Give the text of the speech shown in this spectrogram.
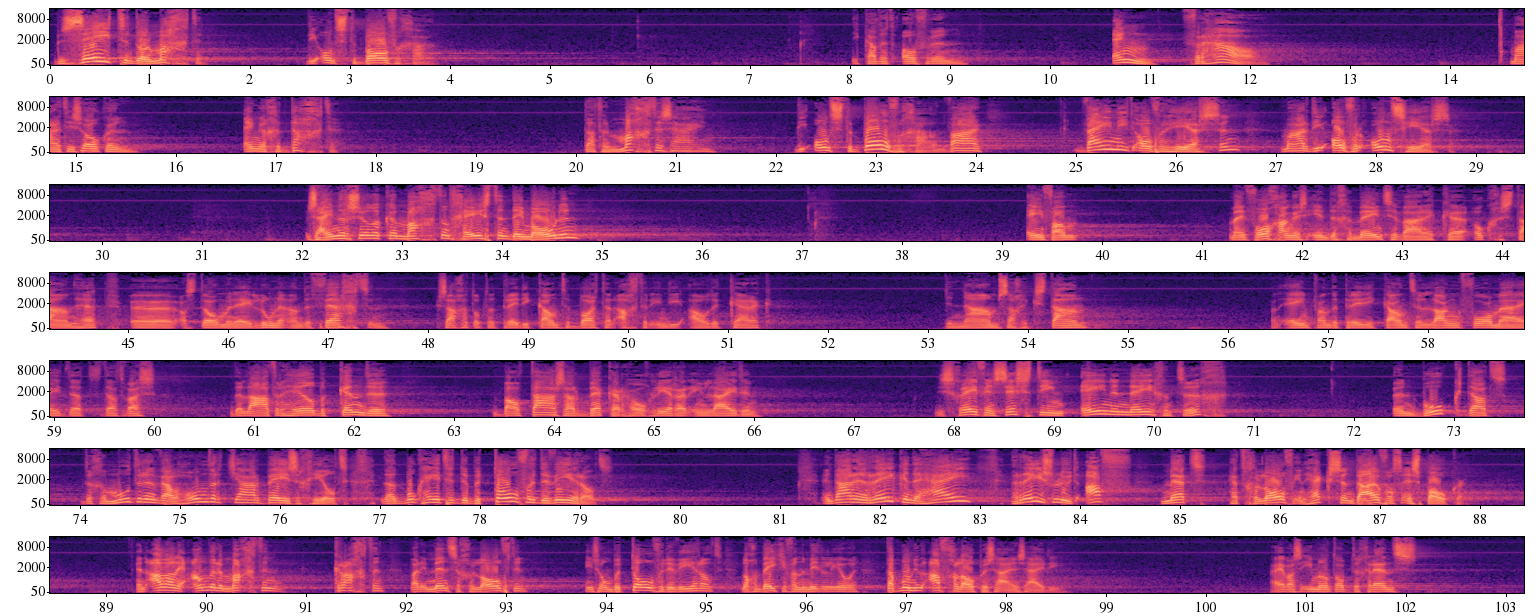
Bezeten door machten die ons te boven gaan. Ik had het over een eng verhaal. Maar het is ook een enge gedachte. Dat er machten zijn die ons te boven gaan, waar wij niet over heersen, maar die over ons heersen. Zijn er zulke machten, geesten, demonen? Een van mijn voorgangers in de gemeente waar ik uh, ook gestaan heb, uh, als dominee Loene aan de Vecht. Ik zag het op dat predikantenbord daarachter in die oude kerk. De naam zag ik staan van een van de predikanten lang voor mij. Dat, dat was de later heel bekende Balthazar Becker, hoogleraar in Leiden. Die schreef in 1691 een boek dat de gemoederen wel honderd jaar bezig hield. Dat boek heette De Betoverde Wereld. En daarin rekende hij resoluut af met het geloof in heksen, duivels en spoken. En allerlei andere machten, krachten waarin mensen geloofden in zo'n betoverde wereld, nog een beetje van de middeleeuwen, dat moet nu afgelopen zijn, zei hij. Hij was iemand op de grens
